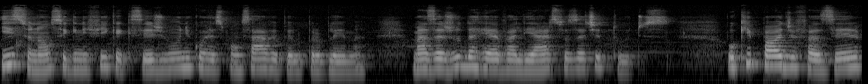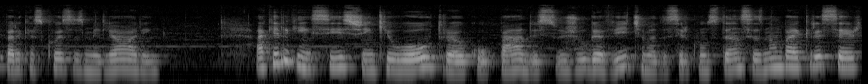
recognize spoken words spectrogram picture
Isso não significa que seja o único responsável pelo problema, mas ajuda a reavaliar suas atitudes. O que pode fazer para que as coisas melhorem? Aquele que insiste em que o outro é o culpado e se julga vítima das circunstâncias não vai crescer,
